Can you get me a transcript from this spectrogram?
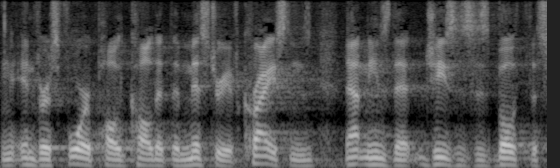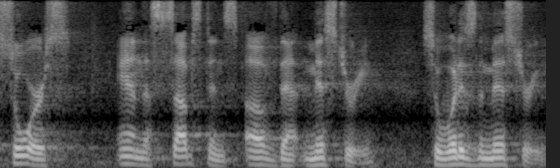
In verse 4, Paul called it the mystery of Christ, and that means that Jesus is both the source and the substance of that mystery. So, what is the mystery?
